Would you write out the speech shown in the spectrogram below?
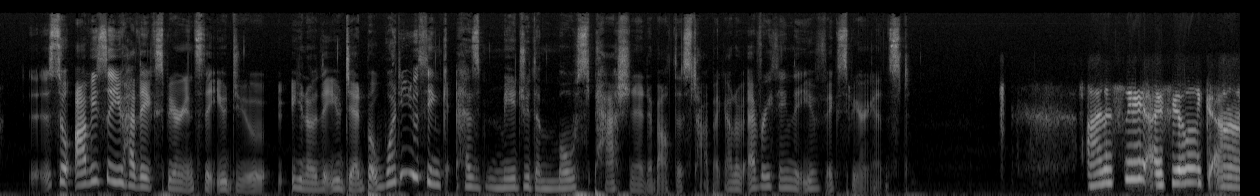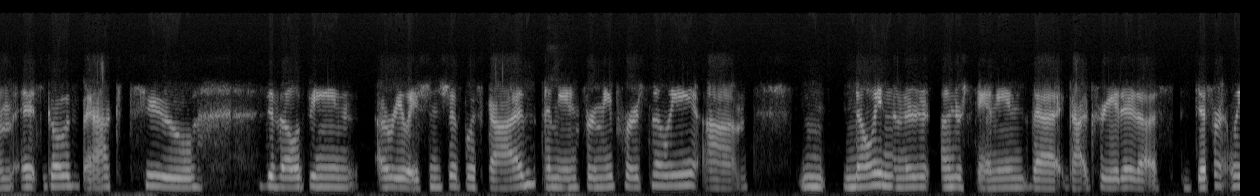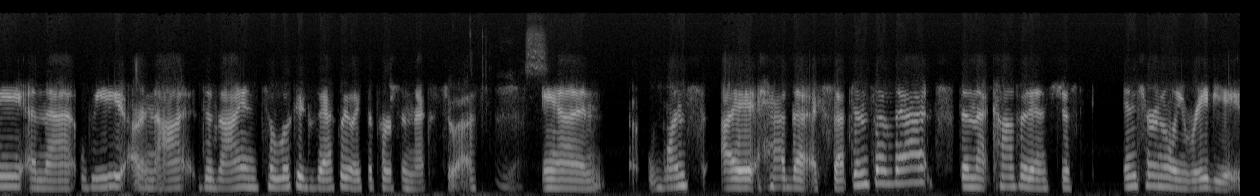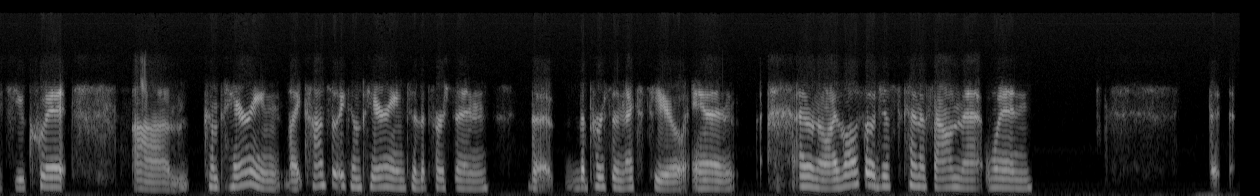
So obviously you have the experience that you do you know that you did but what do you think has made you the most passionate about this topic out of everything that you've experienced Honestly, I feel like um, it goes back to developing a relationship with God. I mean, for me personally, um, knowing and understanding that God created us differently and that we are not designed to look exactly like the person next to us. yes And once I had that acceptance of that, then that confidence just internally radiates. You quit um, comparing, like constantly comparing to the person, the the person next to you. And I don't know. I've also just kind of found that when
